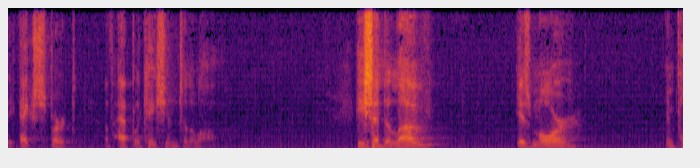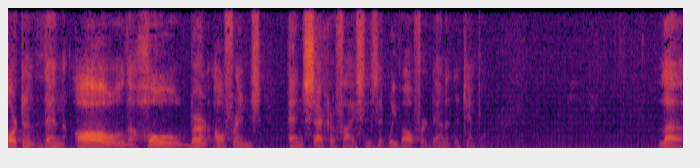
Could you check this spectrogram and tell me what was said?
the expert of application to the law. He said the love is more important than all the whole burnt offerings and sacrifices that we've offered down at the temple. Love.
